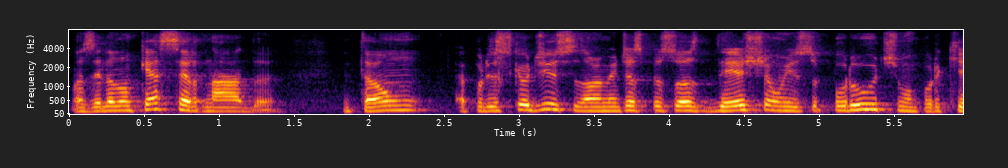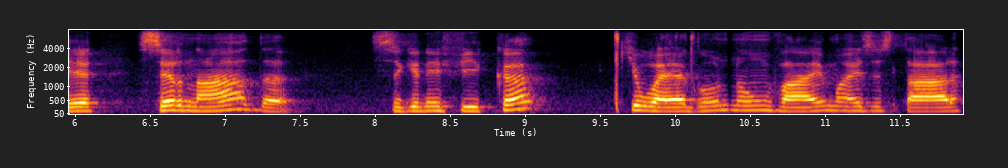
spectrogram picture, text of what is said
mas ele não quer ser nada. Então, é por isso que eu disse, normalmente as pessoas deixam isso por último, porque ser nada significa que o ego não vai mais estar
